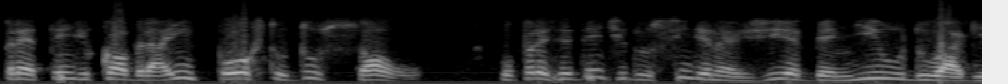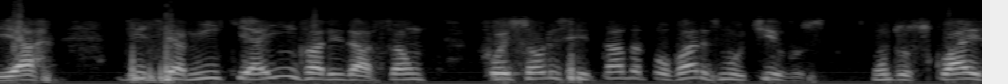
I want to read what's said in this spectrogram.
pretende cobrar imposto do sol. O presidente do Sind Energia, Benildo Aguiar, disse a mim que a invalidação foi solicitada por vários motivos, um dos quais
